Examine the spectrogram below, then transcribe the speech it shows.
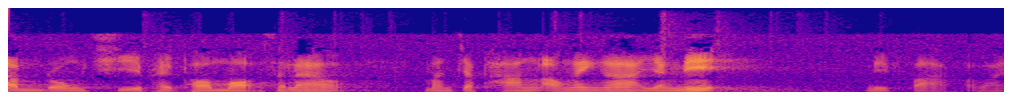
ดำรงชีพให้พอเหมาะซะแล้ว มันจะพังเอาง่าย ๆ อย่างนี้นี่ฝากเอาไว้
